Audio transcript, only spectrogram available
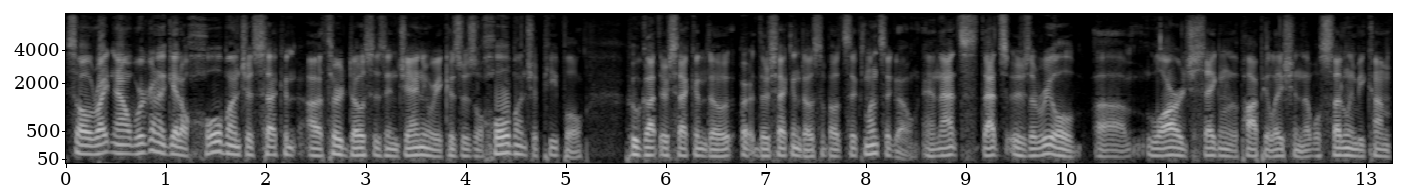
So right now we're going to get a whole bunch of second, uh, third doses in January because there's a whole bunch of people who got their second dose, their second dose about six months ago, and that's that's there's a real um, large segment of the population that will suddenly become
